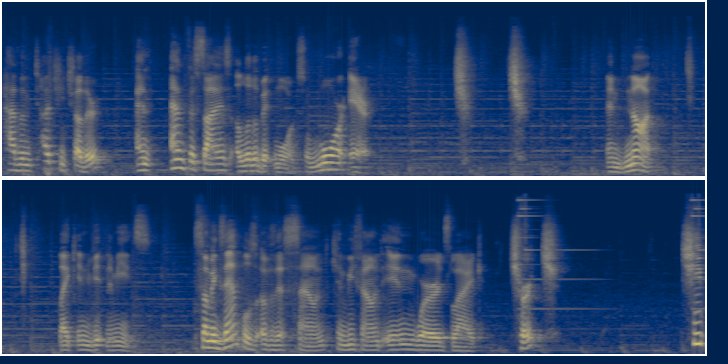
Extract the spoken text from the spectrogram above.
have them touch each other, and emphasize a little bit more, so more air. And not like in Vietnamese. Some examples of this sound can be found in words like church, cheap,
